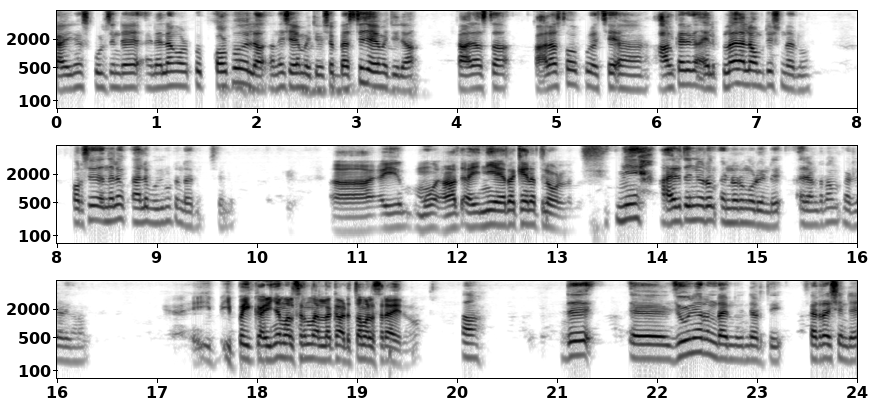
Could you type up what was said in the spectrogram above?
കഴിഞ്ഞ സ്കൂൾസിന്റെ അതിനെല്ലാം കുഴപ്പം കുഴപ്പമൊന്നുമില്ല. നന്നായി ചെയ്യാൻ പറ്റി. പക്ഷെ ബെസ്റ്റ് ചെയ്യാൻ പറ്റിയില്ല. കാലാവസ്ഥ കാലാവസ്ഥ ആൾക്കാർ പിള്ളേർ നല്ല കോമ്പറ്റീഷൻ ഉണ്ടായിരുന്നു. കുറച്ച് എന്നാലും നല്ല ബുദ്ധിമുട്ടുണ്ടായിരുന്നു ഇനി ഏതൊക്കെ ഇനത്തിലുള്ളത് ഇനി ആയിരത്തി അഞ്ഞൂറും എണ്ണൂറും കൂടി ഉണ്ട്. രണ്ടെണ്ണം മെഡൽ എടുക്കണം. ഇപ്പൊ ഈ കഴിഞ്ഞ മത്സരം നല്ല കടുത്ത മത്സരമായിരുന്നു. ആ ഇത് ജൂനിയർ ഉണ്ടായിരുന്നു ഇതിന്റെ അടുത്ത് ഫെഡറേഷന്റെ.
